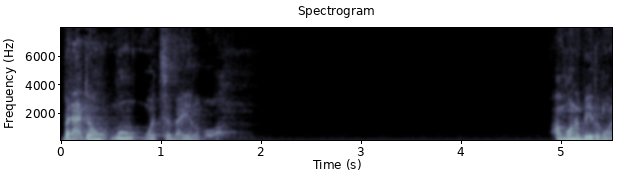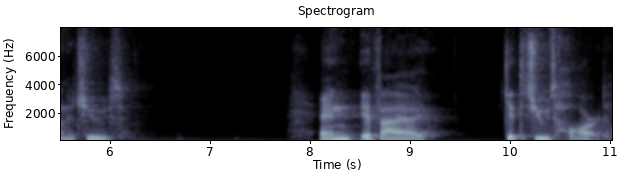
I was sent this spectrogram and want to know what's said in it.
But I don't want what's available. I want to be the one to choose. And if I get to choose hard,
